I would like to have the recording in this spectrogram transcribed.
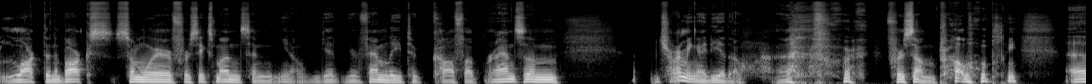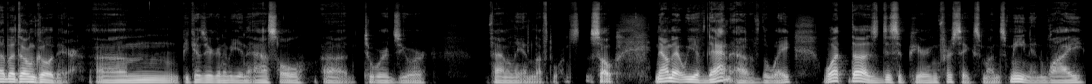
locked in a box somewhere for six months and, you know, get your family to cough up ransom. Charming idea, though, uh, for, for some, probably. Uh, but don't go there um, because you're going to be an asshole uh, towards your family and loved ones. So now that we have that out of the way, what does disappearing for six months mean and why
